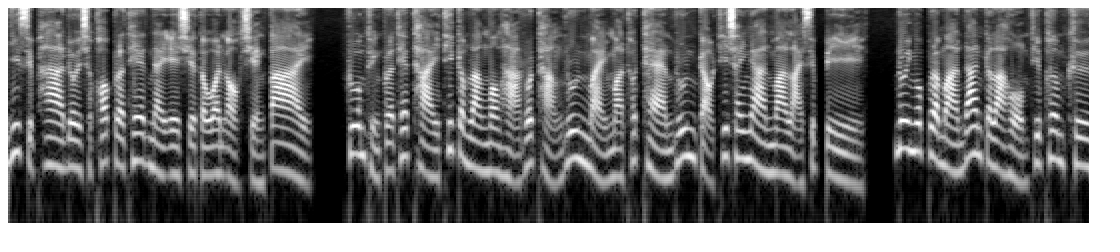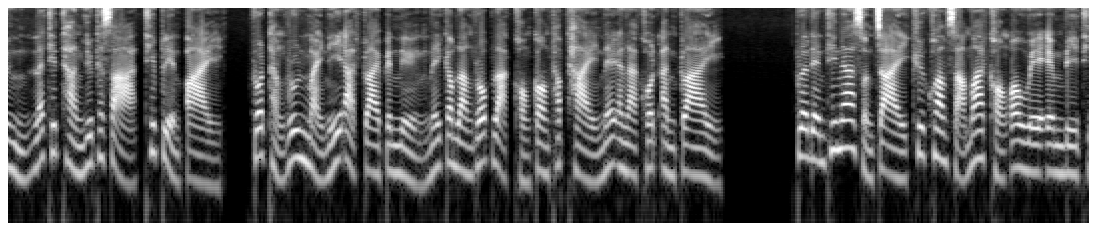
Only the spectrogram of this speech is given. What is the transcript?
2025 โดยเฉพาะประเทศในเอเชียตะวันออกเฉียงใต้รวมถึงประเทศไทยที่กำลังมองหารถถังรุ่นใหม่มาทดแทนรุ่นเก่าที่ใช้งานมาหลายสิบปี ด้วยงบประมาณด้านกลาโหมที่เพิ่มขึ้น และทิศทางยุทธศาสตร์ที่เปลี่ยนไป รถถังรุ่นใหม่นี้อาจกลายเป็นหนึ่งในกำลังรบหลักของกองทัพไทยในอนาคตอันไกล ประเด็นที่น่าสนใจคือความสามารถของ a w a y MBT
